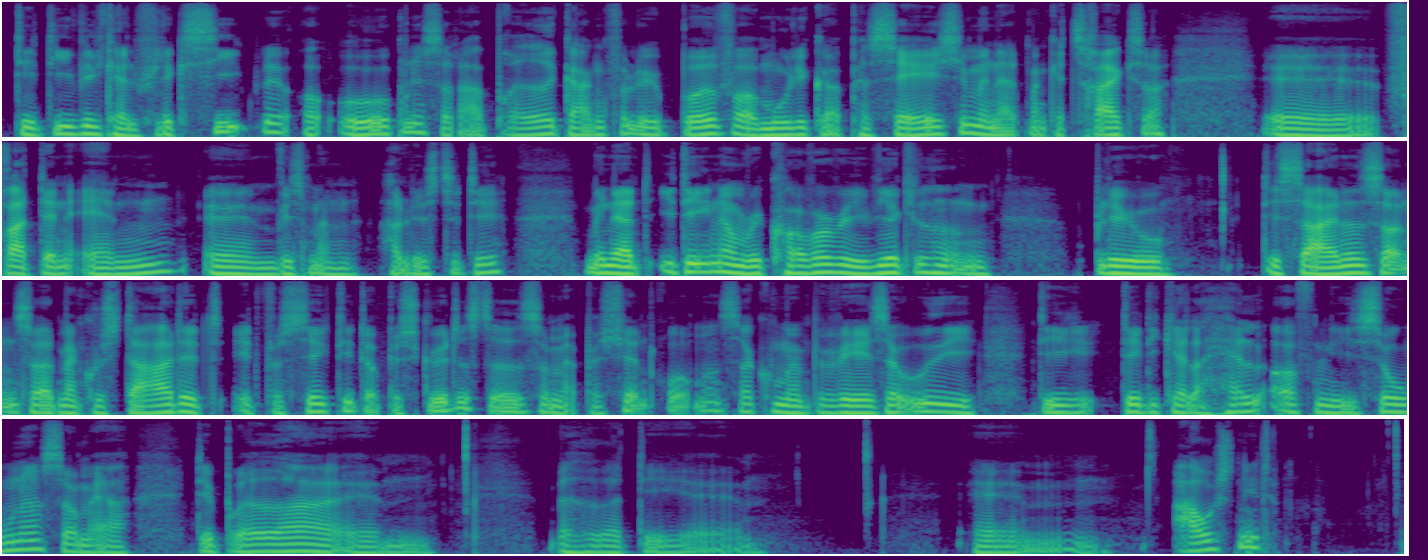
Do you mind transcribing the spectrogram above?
det, de vil kalde fleksible og åbne, så der er brede gangforløb, både for at muliggøre passage, men at man kan trække sig øh, fra den anden, øh, hvis man har lyst til det. Men at ideen om recovery i virkeligheden blev designet sådan, så at man kunne starte et, et forsigtigt og beskyttet sted, som er patientrummet. Så kunne man bevæge sig ud i det, det de kalder halvoffentlige zoner, som er det bredere øh, hvad hedder det, øh, øh, afsnit,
